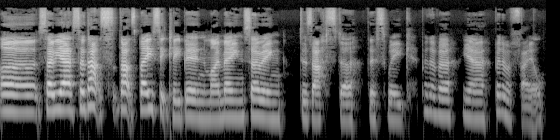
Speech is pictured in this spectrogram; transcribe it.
uh, so yeah, so that's that's basically been my main sewing disaster this week. Bit of a yeah, bit of a fail,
